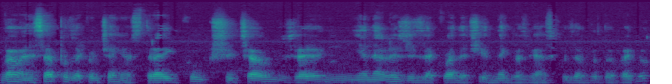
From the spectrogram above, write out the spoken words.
Wałęsa po zakończeniu strajku krzyczał, że nie należy zakładać jednego związku zawodowego,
